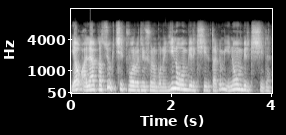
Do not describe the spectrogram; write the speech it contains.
Ya alakası yok çift forvetin şunu bunu. Yine 11 kişiydi takım. Yine 11 kişiydi.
